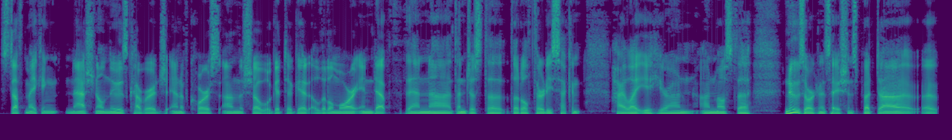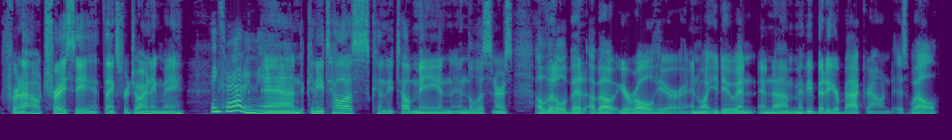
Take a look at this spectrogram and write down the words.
stuff making national news coverage. And of course, on the show, we'll get to get a little more in depth than, uh, than just the little 30 second highlight you hear on, on most of the news organizations. But, uh, uh, for now, Tracy, thanks for joining me. Thanks for having me. And can you tell us, can you tell me and, and the listeners a little bit about your role here and what you do and, and, um, maybe a bit of your background as well?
